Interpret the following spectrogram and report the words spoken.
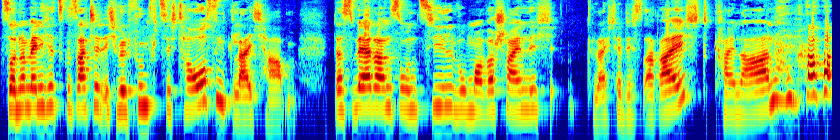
Sondern wenn ich jetzt gesagt hätte, ich will 50.000 gleich haben, das wäre dann so ein Ziel, wo man wahrscheinlich, vielleicht hätte ich es erreicht, keine Ahnung, aber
